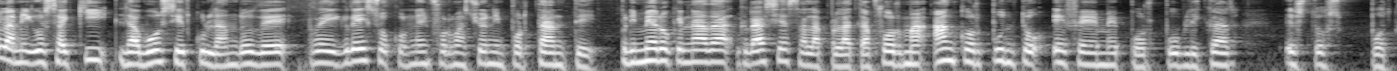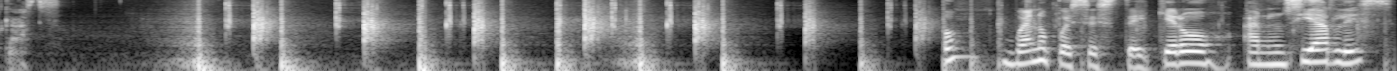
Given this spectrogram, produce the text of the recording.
Hola amigos, aquí la voz circulando de regreso con una información importante. Primero que nada, gracias a la plataforma anchor.fm por publicar estos podcasts. Bueno, pues este quiero anunciarles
